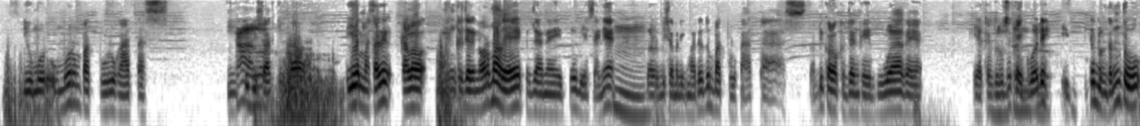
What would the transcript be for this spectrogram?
di umur umur 40 ke atas. Itu di Kalau- saat kita iya masalahnya kalau yang kerjaan normal ya kerjaannya itu biasanya Hmm. baru bisa menikmati itu 40 ke atas. Tapi kalau kerjaan kayak gua kayak ya kerja kayak gua deh itu, itu belum tentu.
